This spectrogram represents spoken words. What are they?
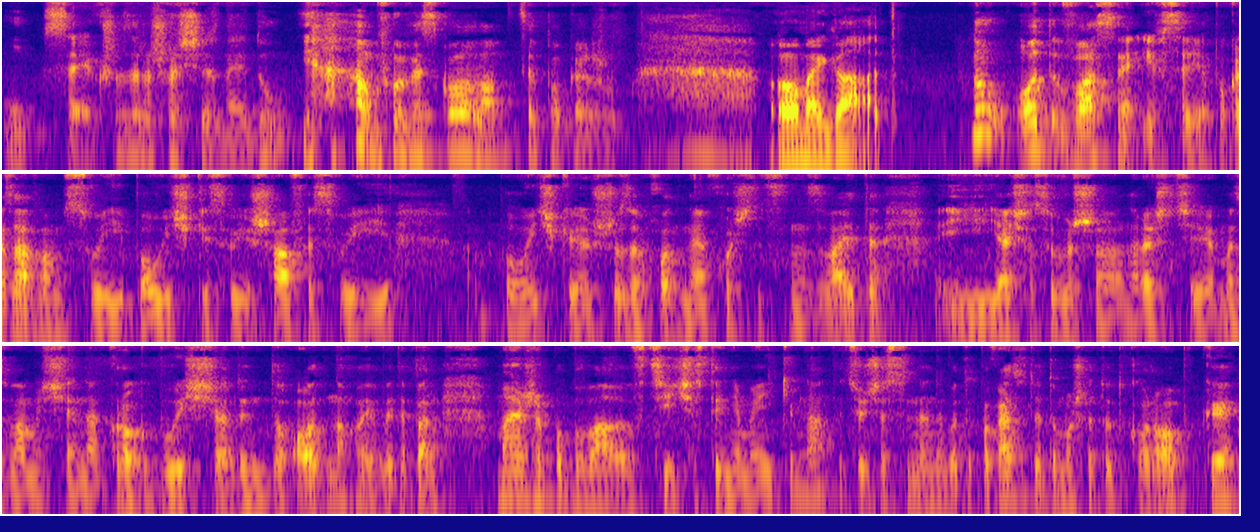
усе. Якщо зараз щось ще знайду, я обов'язково вам це покажу. О май гад. Ну, от, власне, і все. Я показав вам свої полички, свої шафи, свої полички, що завгодно, як хочете це називайте. І я щасливий, що нарешті ми з вами ще на крок ближче один до одного, і ви тепер майже побували в цій частині моєї кімнати. Цю частину не буду показувати, тому що тут коробки,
